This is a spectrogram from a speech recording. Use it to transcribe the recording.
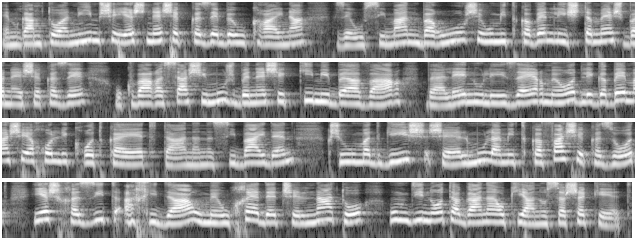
הם גם טוענים שיש נשק כזה באוקראינה, זהו סימן ברור שהוא מתכוון להשתמש בנשק הזה, הוא כבר עשה שימוש בנשק קימי בעבר, ועלינו להיזהר מאוד לגבי מה שיכול לקרות כעת, טען הנשיא ביידן, כשהוא מדגיש שאל מול המתקפה שכזאת, יש חזית אחידה ומאוחדת של נאט"ו אגן האוקיינוס השקט.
